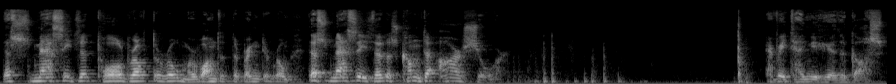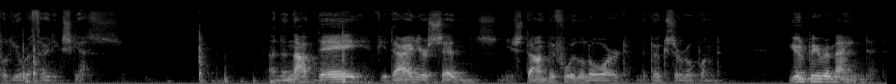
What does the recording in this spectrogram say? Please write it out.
This message that Paul brought to Rome or wanted to bring to Rome, this message that has come to our shore. Every time you hear the gospel, you're without excuse. And in that day, if you die in your sins and you stand before the Lord, and the books are opened, you'll be reminded,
